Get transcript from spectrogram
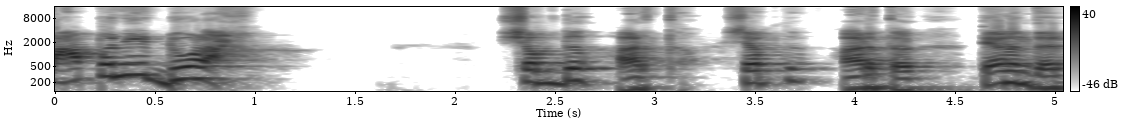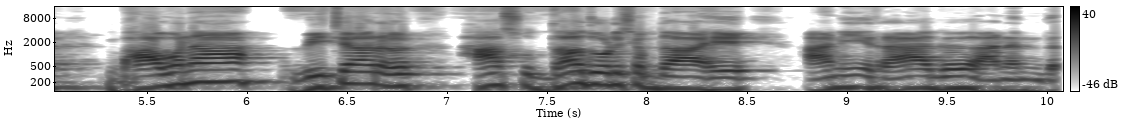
पापनी डोळा. शब्द अर्थ. शब्द अर्थ. त्यानंतर भावना विचार हा सुद्धा जोड शब्द आहे आणि राग आनंद.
